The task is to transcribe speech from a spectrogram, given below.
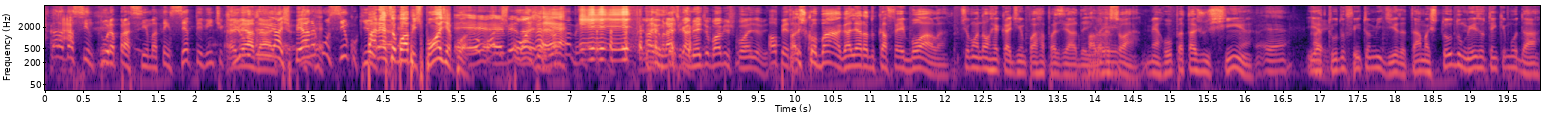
o cara da cintura pra cima tem 120 quilos verdade. e as pernas com 5 quilos. Parece o Bob Esponja, pô. É, Bob é Esponja, verdade. É. exatamente. É, é, é. Ele é praticamente o Bob Esponja. Olha o Pedrinho. Fala Escobar, galera do Café e Bola. Deixa eu mandar um recadinho pra rapaziada aí. Fala Olha aí. só, minha roupa tá justinha É. e é tudo feito à medida, tá? Mas todo mês eu tenho que mudar.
